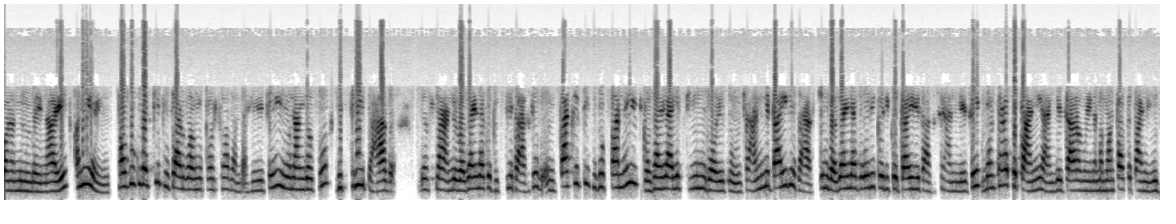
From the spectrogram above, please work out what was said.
गर्न मिल्दैन है। अनि अर्को कुरा के विचार गर्नुपर्छ भन्दाखेरि चाहिँ यो नाङ्गको भित्री भाग जसमा हामीले भजाइनाको भित्री भाग चाहिँ प्राकृतिक रूपमा नै भजाइनाले क्लिन गरेको हुन्छ। हामीले बाहिरी भाग जुन भजाइनाको वरिपरिको बाहिरी भाग चाहिँ हामीले चाहिँ मनतातो पानी हामीले जाडो महिनामा मनतातो पानी युज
